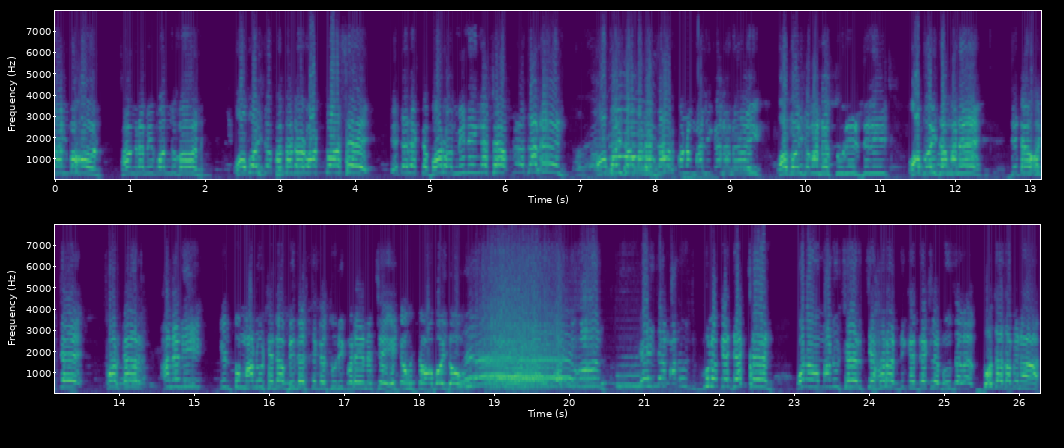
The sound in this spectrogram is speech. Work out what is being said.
যানবাহন, সংগ্রামী বন্ধুগণ। অবৈধ কথাটার অর্থ আছে, এটার একটা বড় মিনিং আছে, আপনারা জানেন? অবৈধ মানে যার কোনো মালিকানা নাই, অবৈধ মানে চুরির জিনিস, অবৈধ মানে যেটা হচ্ছে সরকার আনেনি কিন্তু মানুষ এটা বিদেশ থেকে চুরি করে এনেছে, এটা হচ্ছে অবৈধ। এই যে মানুষগুলোকে দেখছেন কোন মানুষের চেহারার দিকে দেখলে বোঝা- যাবে না।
